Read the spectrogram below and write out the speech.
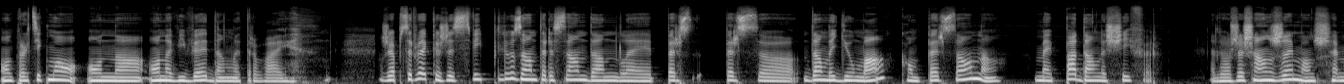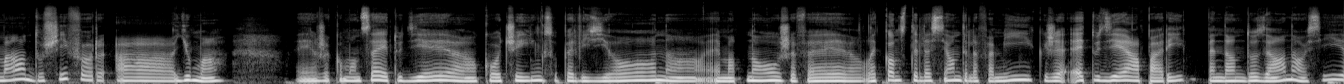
on pratiquement, on, on vivait dans le travail. J'ai observé que je suis plus intéressante dans les, dans les humains comme personne, mais pas dans les chiffres. Alors, j'ai changé mon schéma de chiffres à humain. Et j'ai commencé à étudier euh, coaching, supervision, euh, et maintenant je fais les constellations de la famille que j'ai étudié à Paris pendant deux ans aussi.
